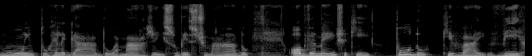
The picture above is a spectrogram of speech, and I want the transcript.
Muito relegado à margem e subestimado, obviamente que tudo que vai vir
